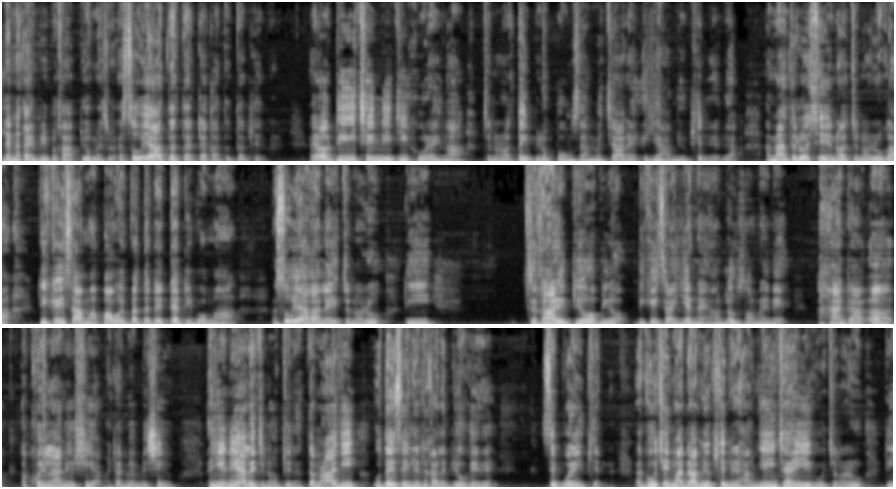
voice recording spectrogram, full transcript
လက်နက်ကင်ပြိပခါပြောမယ်ဆိုအစိုးရတတ်တတ်တက်ကတတ်တတ်ဖြစ်တယ်ဲ့တော့ဒီအခြေအနေကြီးကိုယ်တိုင်ကကျွန်တော်တို့တိတ်ပြီးတော့ပုံစံမကျတဲ့အရာမျိုးဖြစ်နေတယ်ဗျအမှန်တလို့ရှိရင်တော့ကျွန်တော်တို့ကဒီကိစ္စမှာပါဝင်ပတ်သက်တဲ့တက်ဒီပေါ်မှာအစိုးရကလည်းကျွန်တော်တို့ဒီစကားတွေပြောပြီးတော့ဒီကိစ္စရပ်နိုင်အောင်လှုံ့ဆော်နိုင်တဲ့ အဟံတာအာအခွင့်အလမ်းမျိုးရှိရမယ်ဒါပေမဲ့မရှိဘူးအရင်နေ့ကလည်းကျွန်တော်ဖြစ်တယ်တမရကြီးဦးသိန်းစိန်လက်ထက်ကလည်းပြောခဲ့တယ်စစ်ပွဲတွေဖြစ်နေအခုချိန်မှာဒါမျိုးဖြစ်နေတဲ့ဟာငြိမ်းချမ်းရေးကိုကျွန်တော်တို့ဒီ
